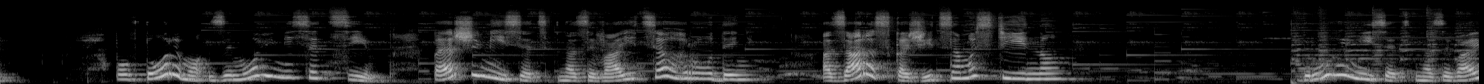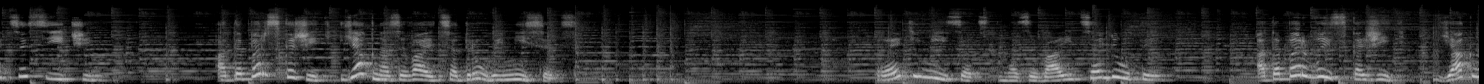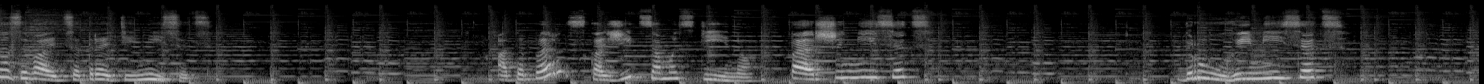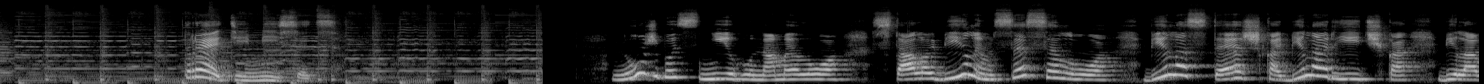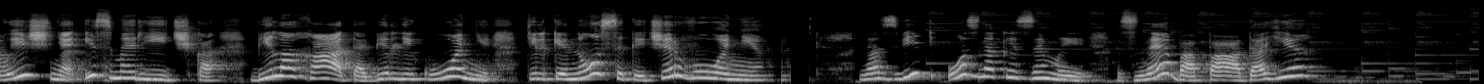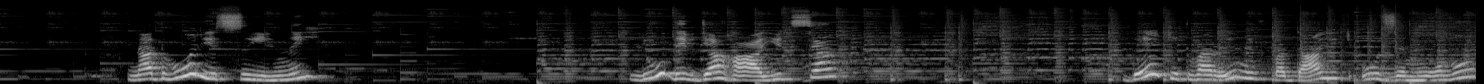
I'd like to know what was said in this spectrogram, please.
Повторимо зимові місяці. Перший місяць називається грудень. А зараз скажіть самостійно. Другий місяць називається січень. А тепер скажіть, як називається другий місяць? Третій місяць називається лютий. А тепер ви скажіть, як називається третій місяць? А тепер скажіть самостійно. Перший місяць, другий місяць, третій місяць. Ну ж бо снігу намело, стало білим все село, біла стежка, біла річка, біла вишня і смирічка, біла хата, білі коні, тільки носики червоні. Назвіть ознаки зими. З неба падає. На дворі сильний. Люди вдягаються. Деякі тварини впадають у зимову.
